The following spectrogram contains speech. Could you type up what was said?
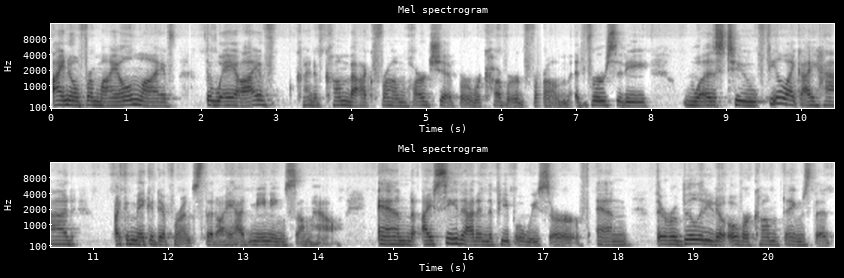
I know from my own life the way I've kind of come back from hardship or recovered from adversity was to feel like I had, I could make a difference, that I had meaning somehow. And I see that in the people we serve and their ability to overcome things that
